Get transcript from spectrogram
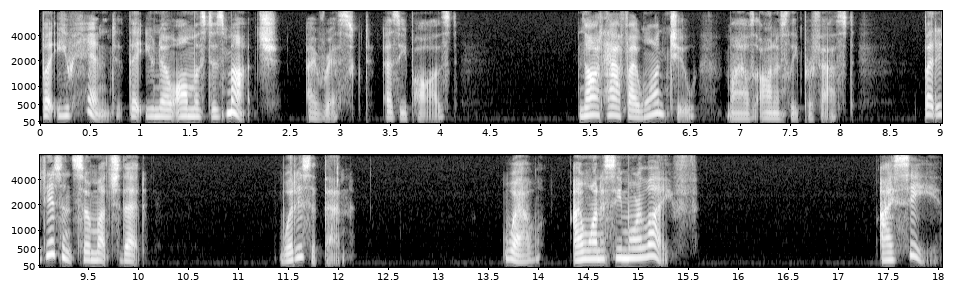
But you hint that you know almost as much, I risked as he paused. Not half I want to, Miles honestly professed. But it isn't so much that. What is it then? Well, I want to see more life. I see,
